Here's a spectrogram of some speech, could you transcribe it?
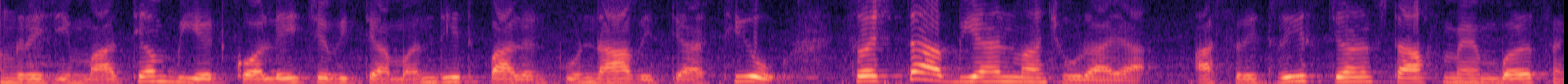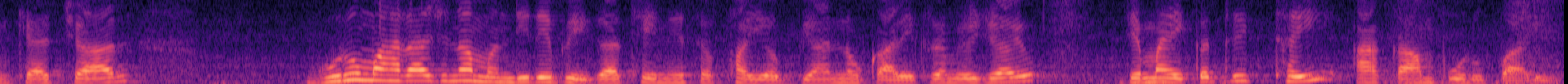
અંગ્રેજી માધ્યમ બીએડ કોલેજ વિદ્યા મંદિર પાલનપુરના વિદ્યાર્થીઓ સ્વચ્છતા અભિયાનમાં જોડાયા. આશરે ત્રીસ જણ સ્ટાફ મેમ્બર, સંખ્યા ચાર ગુરુ મહારાજના મંદિરે ભેગા થઈને સફાઈ અભિયાનનો કાર્યક્રમ યોજાયો, જેમાં એકત્રિત થઈ આ કામ પૂરું પાડ્યું.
